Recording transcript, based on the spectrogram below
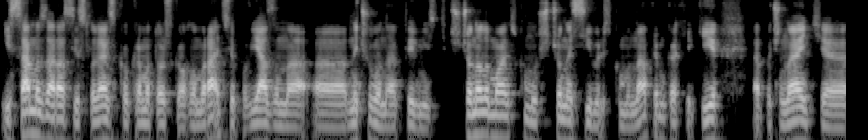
І саме зараз із слов'янсько-краматорською агломерацією пов'язана е, нечувана активність що на Лиманському, що на Сіверському напрямках, які е, починають е,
